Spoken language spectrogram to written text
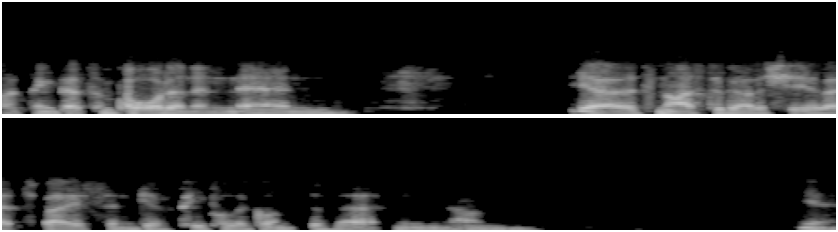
I think that's important, and and yeah, it's nice to be able to share that space and give people a glimpse of that, and um, yeah.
